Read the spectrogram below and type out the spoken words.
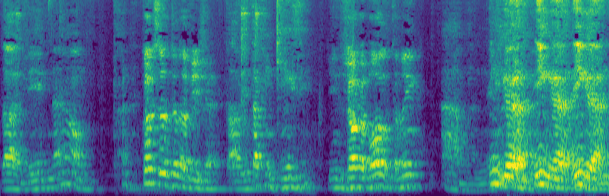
Davi, não. Quantos anos tem o Davi já? Davi tá com 15. E Joga bola também? Ah, mano. Engana, engana, engana.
